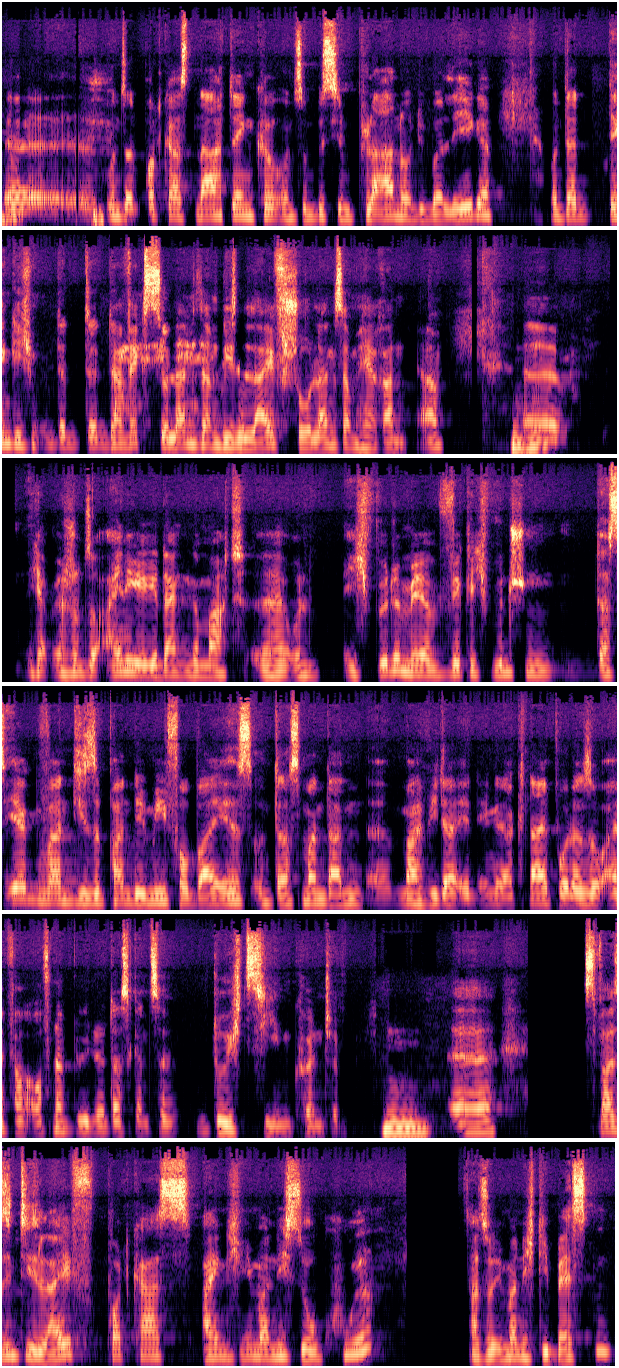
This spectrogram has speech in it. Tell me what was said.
äh, unseren Podcast nachdenke und so ein bisschen plane und überlege. Und da denke ich, da, da, wächst so langsam diese Live-Show langsam heran. Ja? Mhm. Äh, ich habe mir schon so einige Gedanken gemacht äh, und ich würde mir wirklich wünschen, dass irgendwann diese Pandemie vorbei ist und dass man dann äh, mal wieder in irgendeiner Kneipe oder so einfach auf einer Bühne das Ganze durchziehen könnte. Hm. Äh, zwar sind die Live-Podcasts eigentlich immer nicht so cool, also immer nicht die besten.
